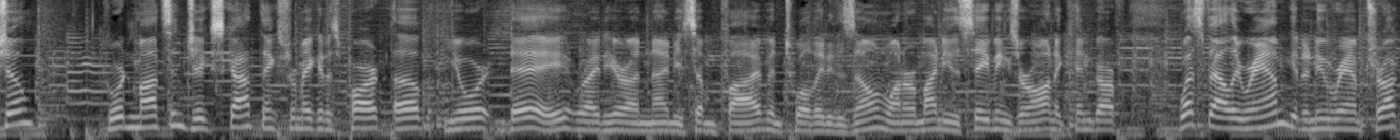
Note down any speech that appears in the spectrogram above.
Big show. Gordon Monson, Jake Scott, thanks for making us part of your day right here on 97.5 and 1280 The Zone. Want to remind you the savings are on at Ken Garff West Valley Ram. Get a new Ram truck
